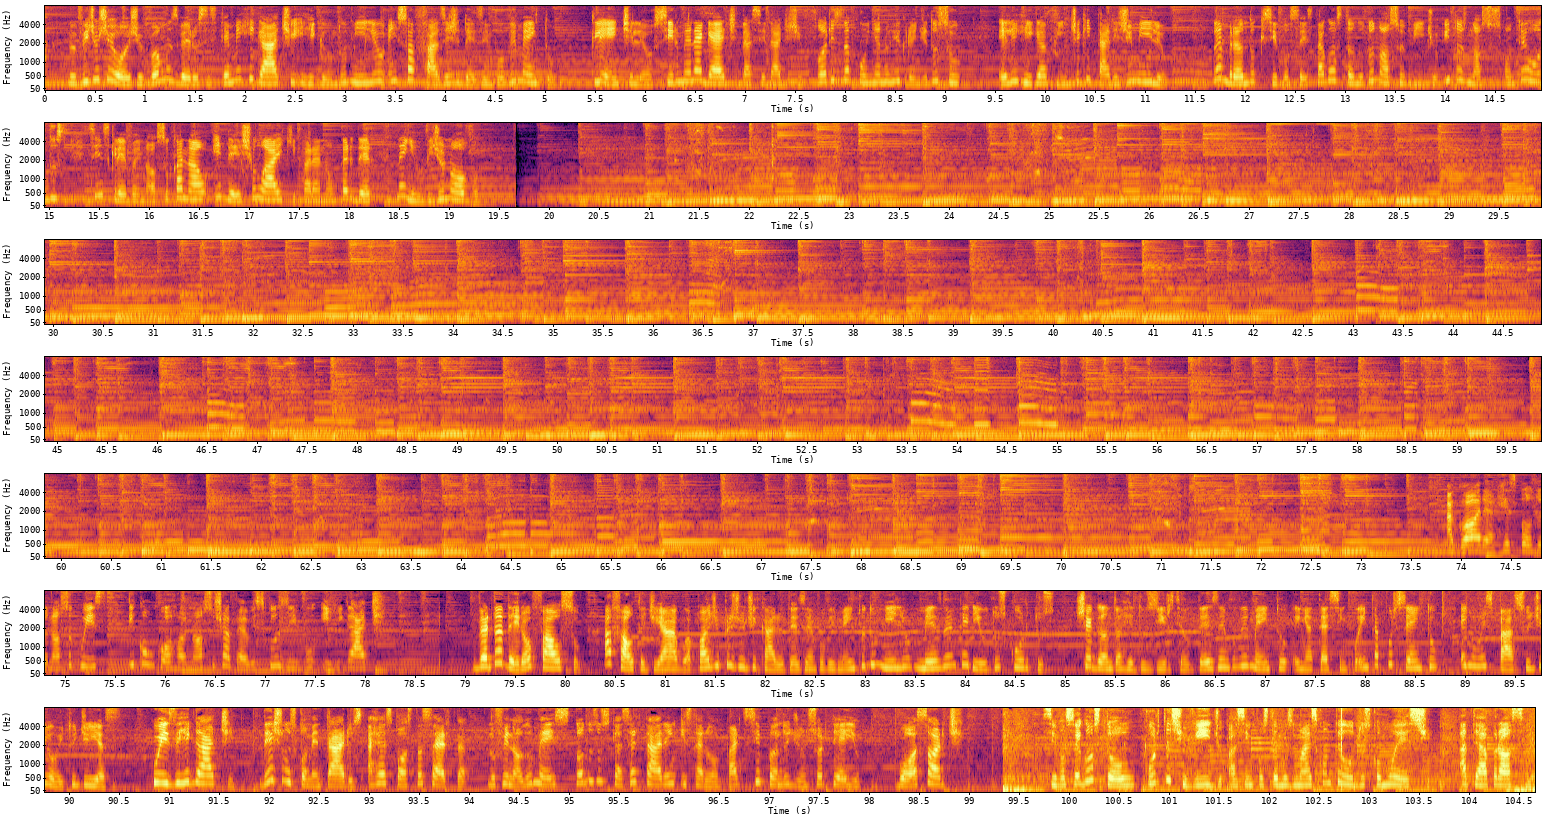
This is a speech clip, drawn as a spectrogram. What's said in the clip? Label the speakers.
Speaker 1: No vídeo de hoje, vamos ver o sistema Irrigate irrigando milho em sua fase de desenvolvimento. Cliente Leocir Meneghetti, da cidade de Flores da Cunha, no Rio Grande do Sul. Ele irriga 20 hectares de milho. Lembrando que se você está gostando do nosso vídeo e dos nossos conteúdos, se inscreva em nosso canal e deixe o like para não perder nenhum vídeo novo. Agora, responda o nosso quiz e concorra ao nosso chapéu exclusivo Irrigate. Verdadeiro ou falso? A falta de água pode prejudicar o desenvolvimento do milho mesmo em períodos curtos, chegando a reduzir seu desenvolvimento em até 50% em um espaço de 8 dias. Quiz Irrigate. Deixe nos comentários a resposta certa. No final do mês, todos os que acertarem estarão participando de um sorteio. Boa sorte! Se você gostou, curta este vídeo, assim postamos mais conteúdos como este. Até a próxima!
